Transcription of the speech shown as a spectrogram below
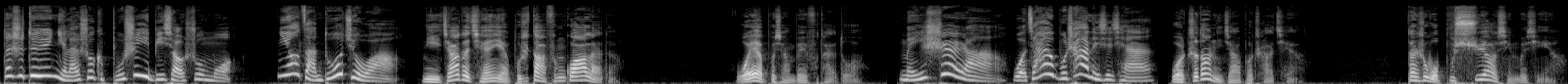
但是对于你来说可不是一笔小数目。你要攒多久啊？你家的钱也不是大风刮来的。我也不想背负太多，没事儿啊，我家又不差那些钱。我知道你家不差钱，但是我不需要，行不行呀？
